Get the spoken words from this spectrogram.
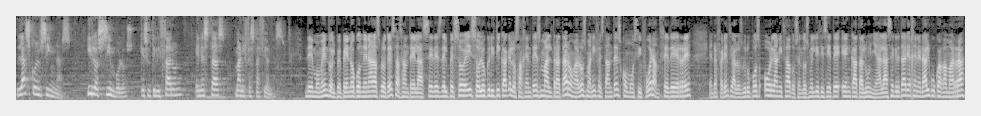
las consignas y los símbolos que se utilizaron en estas manifestaciones. De momento, el PP no condena las protestas ante las sedes del PSOE y solo critica que los agentes maltrataron a los manifestantes como si fueran CDR, en referencia a los grupos organizados en 2017 en Cataluña. La secretaria general, Cuca Gamarra,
